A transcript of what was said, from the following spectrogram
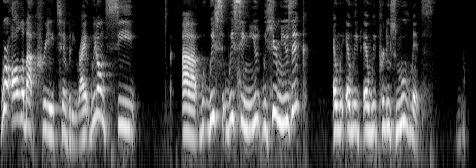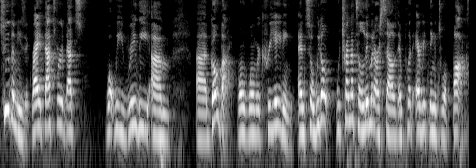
we're all about creativity, right? We don't see, uh, we, we see, mu- we hear music and we, and we, and we produce movements to the music, right? That's where, that's what we really, um, uh, go by when, when we're creating. And so we don't, we try not to limit ourselves and put everything into a box.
